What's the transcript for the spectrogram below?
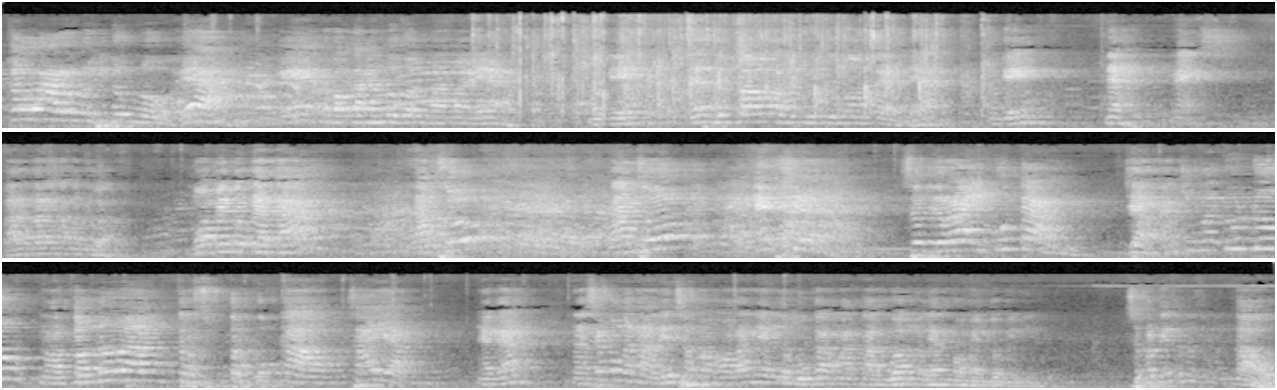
kelar lu hidup lu ya oke tepuk tangan lu buat mama ya Oke, okay? dan the power of konten ya. Oke. Okay? Nah, next. Bareng-bareng sama dua. Momentum datang, langsung, langsung, action. Segera ikutan. Jangan cuma duduk, nonton doang, terus terpukau, sayang, ya kan? Nah, saya mau kenalin sama orang yang ngebuka mata gua ngelihat momentum ini. Seperti teman-teman tahu,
